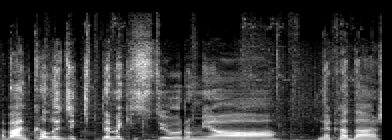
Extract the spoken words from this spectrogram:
Ya ben kalıcı kitlemek istiyorum ya. Ne kadar?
